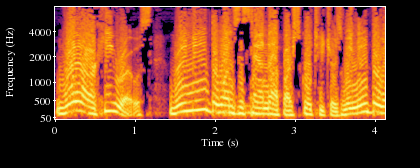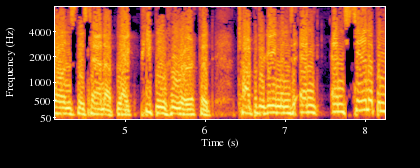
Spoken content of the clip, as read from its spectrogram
we're our heroes. We need the ones that stand up, our school teachers. We need the ones that stand up, like people who are at the top of their game and, and, and stand up and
